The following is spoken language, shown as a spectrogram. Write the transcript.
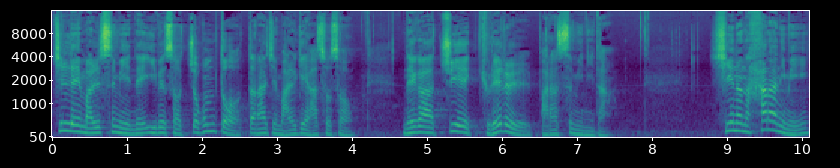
진리의 말씀이 내 입에서 조금도 떠나지 말게 하소서 내가 주의 규례를 바랐음이니다. 시인은 하나님이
